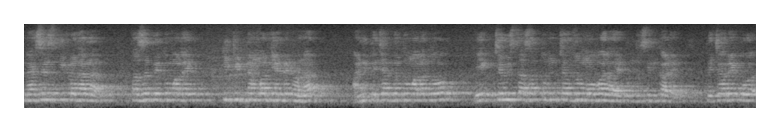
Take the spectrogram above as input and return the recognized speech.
मेसेज तिकडे जाणार तसं ते तुम्हाला एक तिकीट नंबर जनरेट होणार. आणि त्याच्यानंतर तुम्हाला तो एक चोवीस तासात तुमचा जो मोबाईल आहे तुमचं सिम कार्ड आहे त्याच्यावर एक व-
